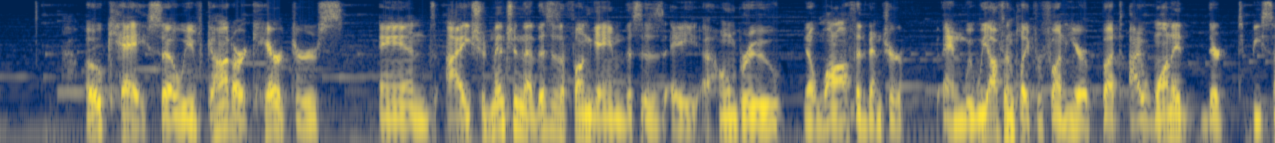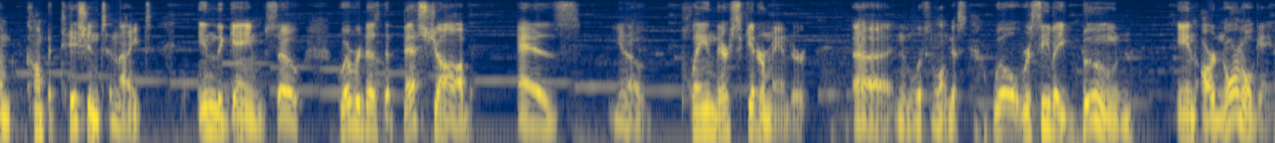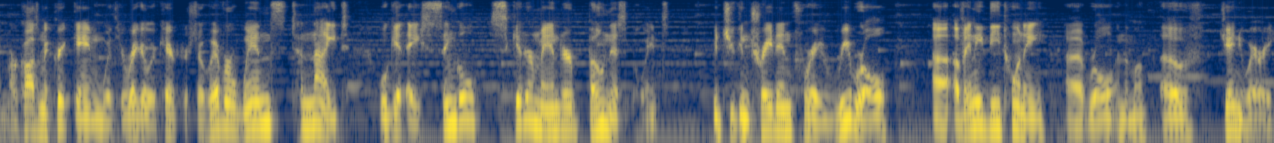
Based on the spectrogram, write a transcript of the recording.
Okay, so we've got our characters, and I should mention that this is a fun game. This is a, a homebrew, you know, one-off adventure, and we, we often play for fun here. But I wanted there to be some competition tonight in the game. So whoever does the best job as you know playing their Skittermander uh, and lives the longest will receive a boon in our normal game, our Cosmic Crit game with your regular character. So whoever wins tonight will get a single Skittermander bonus point, which you can trade in for a reroll uh, of any D20 uh, roll in the month of January.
